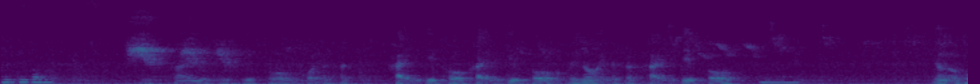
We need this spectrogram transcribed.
มีที่คนไข้เจ็บคอก่อนนะครับไข่เจ็บคอไข่เจ็บคอไม่น้อยนะครับไข่เจ็บคออืมยังเอาโห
